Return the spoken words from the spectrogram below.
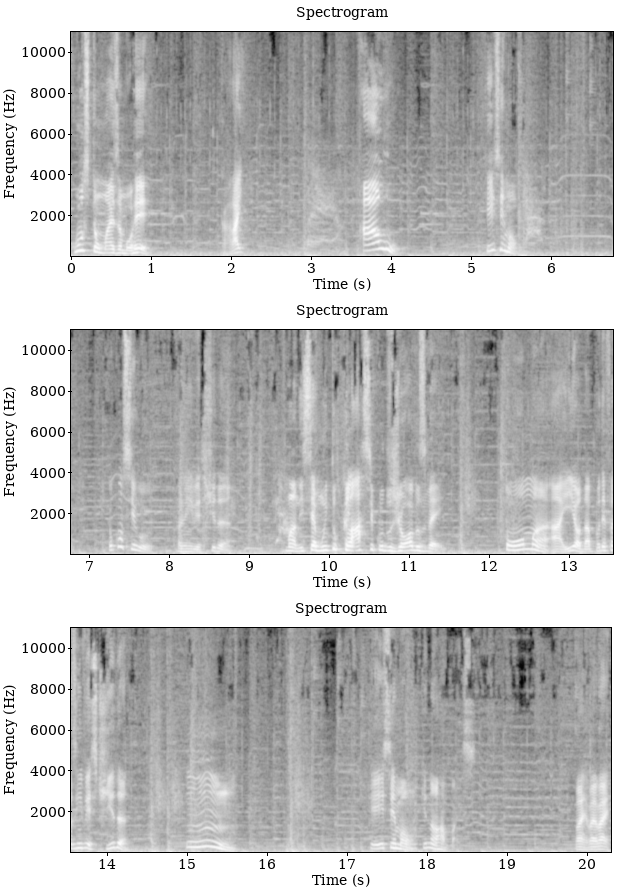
custam mais a morrer? Carai. Au! Que isso, irmão? Eu consigo fazer investida? Mano, isso é muito clássico dos jogos, velho. Toma! Aí, ó, dá pra poder fazer investida. Hum. Que isso, irmão? Que não, rapaz. Vai, vai, vai.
